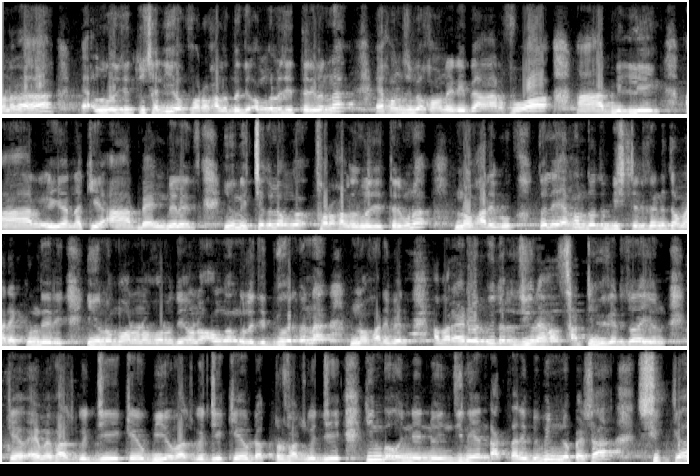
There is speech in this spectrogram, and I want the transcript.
ওনারা লজিত তো চালিও ফরকালত যদি অঙ্গ লজিত পারিবেন না। এখন জীবে কন এরিবে আর ফোয়া, আর বিল্ডিং, আর ইয়া নাকি, আর ব্যাংক ব্যালেন্স ইউন ইচ্ছে করলে অঙ্গ ফরকালত লজিত পারিব না, ন পারিব তাহলে এখন যদি বৃষ্টির ফেনে জমা রাখুন দেরি, ইউনো মরণ পর দিয়ে অঙ্গ অঙ্গ লজিত পারবে পারিবেন না, ন পারিবেন আবার এর ভিতরে জীবন এখন সার্টিফিকেট চড়াইন কেউ এম এ পাস করছি, কেউ বিএ পাস করছি কেউ ডক্টর করছি কিংবা অন্যান্য ইঞ্জিনিয়ার ডাক্তারি, বিভিন্ন পেশা, শিক্ষা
